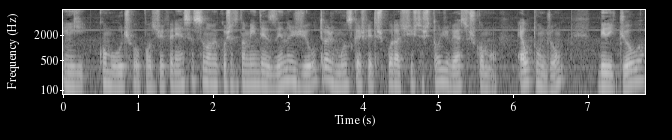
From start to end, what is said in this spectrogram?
E, como último ponto de referência, seu nome consta também dezenas de outras músicas feitas por artistas tão diversos como Elton John, Billy Joel,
